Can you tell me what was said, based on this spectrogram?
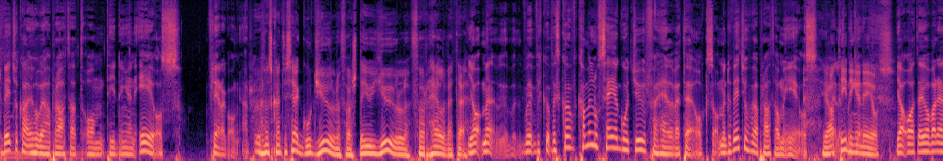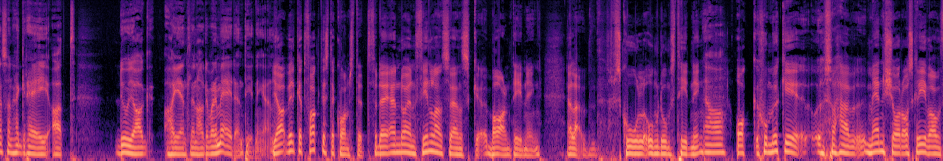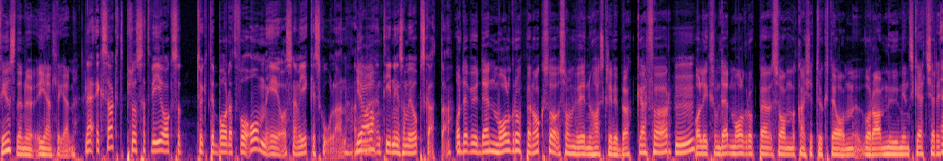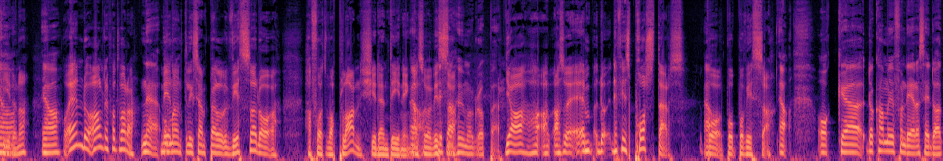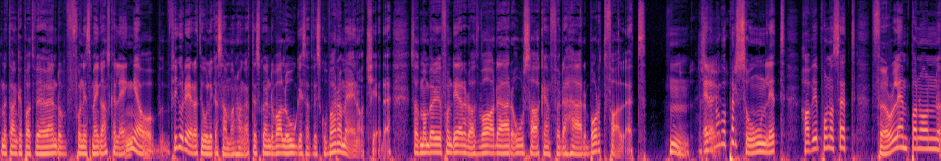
Du vet ju Kaj hur vi har pratat om tidningen EOS flera gånger. Jag ska inte säga god jul nu först. Det är ju jul för helvete. Ja, men vi, vi, vi ska, kan väl nog säga god jul för helvete också. Men du vet ju hur vi har pratat om EOS. Ja, tidningen mycket. EOS. Ja, och att det har varit en sån här grej att du och jag har egentligen aldrig varit med i den tidningen. Ja, vilket faktiskt är konstigt, för det är ändå en finlandssvensk barntidning, eller skol ungdomstidning. Ja, Och hur mycket så här människor att skriva om finns det nu egentligen? nej exakt. Plus att vi också tyckte båda två om EOS när vi gick i skolan. Att Ja. det var en tidning som vi uppskattade. Och det är ju den målgruppen också som vi nu har skrivit böcker för. Mm. Och liksom den målgruppen som kanske tyckte om våra Mumin-sketcher i Ja. tiderna. Ja, Och ändå aldrig fått vara. nej. Medan man- till exempel vissa då har fått vara plansch i den tidningen. ja, alltså vissa vissa... humorgrupper. Ja, alltså en, det finns posters Ja. på, på vissa. Och eh, då kan man ju fundera sig då att med tanke på att vi har ändå funnits med ganska länge och figurerat i olika sammanhang, att det skulle ändå vara logiskt att vi skulle vara med i något skede. Så att man börjar ju fundera då att vad är orsaken för det här bortfallet? Hmm. Är det något personligt? Har vi på något sätt förolämpat någon eh,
